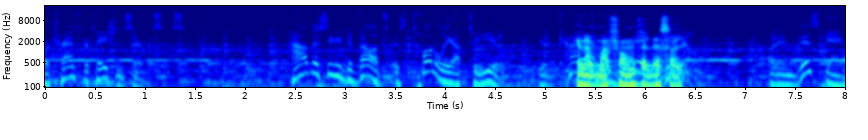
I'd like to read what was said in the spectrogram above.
or transportation services. How the city develops is totally up to you. You're kind up of my phone for big this one. deal. But in this game,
